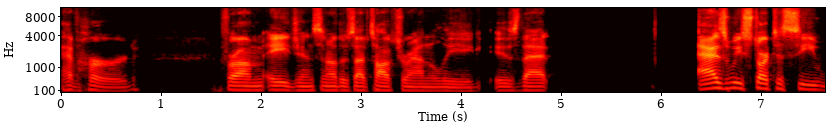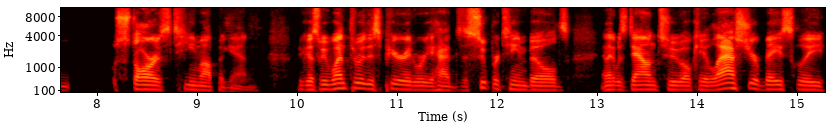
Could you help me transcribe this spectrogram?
have heard from agents and others I've talked to around the league is that as we start to see stars team up again, because we went through this period where you had the super team builds and it was down to okay, last year basically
